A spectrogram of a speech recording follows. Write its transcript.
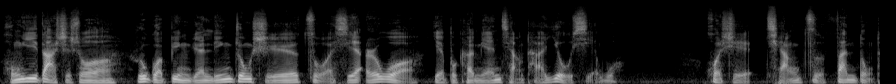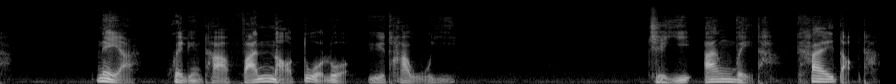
弘一大师说：“如果病人临终时左胁而卧，也不可勉强他右胁卧，或是强自翻动他，那样会令他烦恼堕落，与他无异。只宜安慰他，开导他，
